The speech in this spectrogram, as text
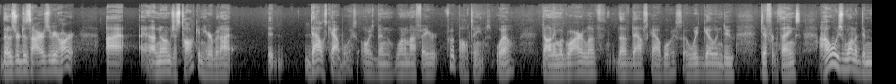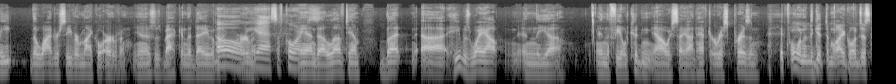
those are desires of your heart. I, I know I'm just talking here, but I, it, Dallas Cowboys always been one of my favorite football teams. Well, Donnie McGuire loved, loved Dallas Cowboys, so we'd go and do different things. I always wanted to meet the wide receiver Michael Irvin. You know, this was back in the day, but Michael Oh, Irvin. yes, of course. And uh, loved him, but uh, he was way out in the uh, in the field. Couldn't I always say I'd have to risk prison if I wanted to get to Michael. Just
